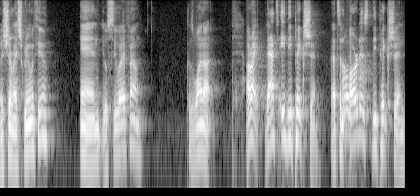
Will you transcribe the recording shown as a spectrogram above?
to share my screen with you and you'll see what I found. Because why not? All right, that's a depiction. That's an Oh. artist depiction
